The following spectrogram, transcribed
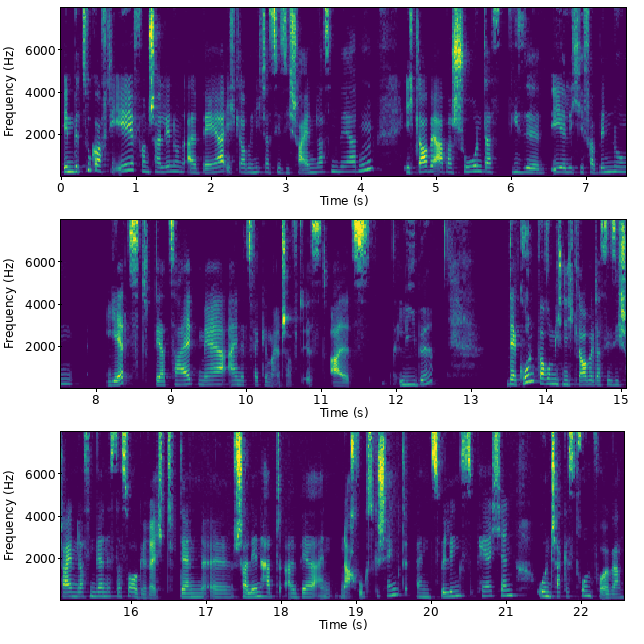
in Bezug auf die Ehe von Charlene und Albert, ich glaube nicht, dass sie sich scheiden lassen werden. Ich glaube aber schon, dass diese eheliche Verbindung jetzt derzeit mehr eine Zweckgemeinschaft ist als Liebe. Der Grund, warum ich nicht glaube, dass sie sich scheiden lassen werden, ist das Sorgerecht. Denn äh, Charlene hat Albert einen Nachwuchs geschenkt, ein Zwillingspärchen und Jacques ist Thronfolger.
